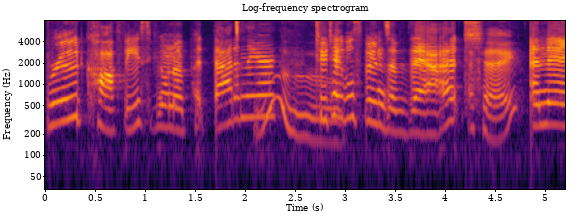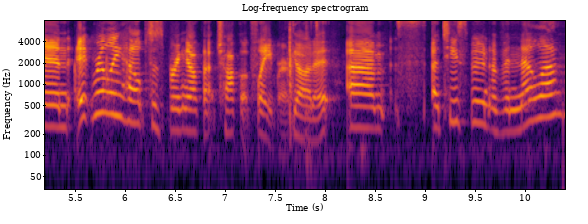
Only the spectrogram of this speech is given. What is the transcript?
brewed coffee. So if you want to put that in there, Ooh. two tablespoons of that. okay, And then it really helps just bring out that chocolate flavor. got it. Um, s- a teaspoon of vanilla.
